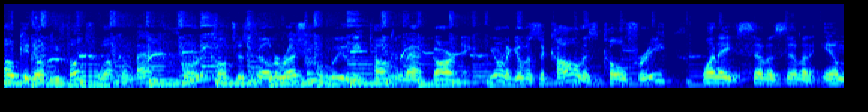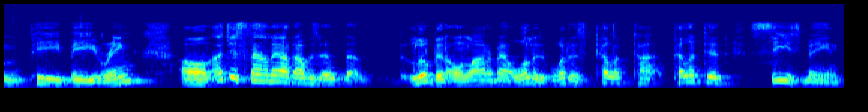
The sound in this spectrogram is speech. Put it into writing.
Okie dokie, folks. Welcome back. Horticulturist Felder Rushing. We'll be talking about gardening. You want to give us a call, it's toll free, 1 877 MPB ring. Um, I just found out I was in, uh, little bit online about what is, what does pelleted seeds mean.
